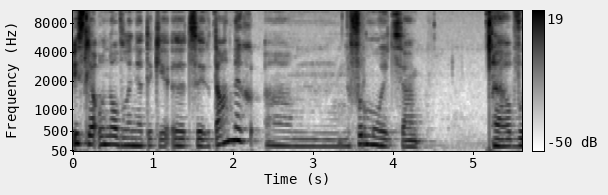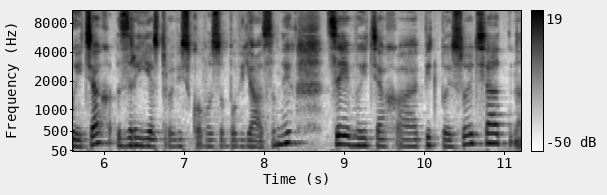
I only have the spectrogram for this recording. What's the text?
Після оновлення цих даних ем, формується витяг з реєстру військовозобов'язаних. Цей витяг е, підписується е,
